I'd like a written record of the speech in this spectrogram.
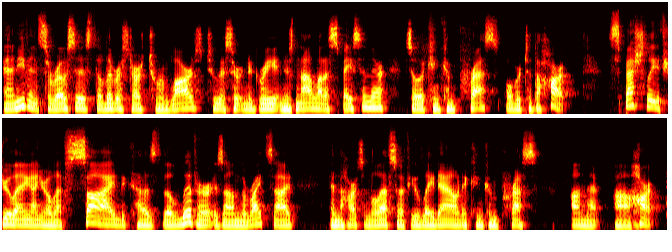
and even cirrhosis, the liver starts to enlarge to a certain degree, and there's not a lot of space in there, so it can compress over to the heart, especially if you're laying on your left side because the liver is on the right side and the heart's on the left. So if you lay down, it can compress on that uh, heart.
